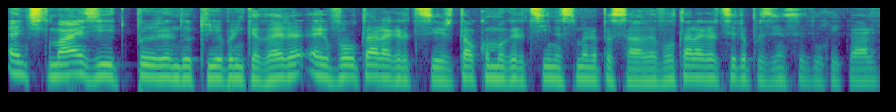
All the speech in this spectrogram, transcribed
Antes de mais, e parando aqui a brincadeira, é voltar a agradecer, tal como agradeci na semana passada, voltar a agradecer a presença do Ricardo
